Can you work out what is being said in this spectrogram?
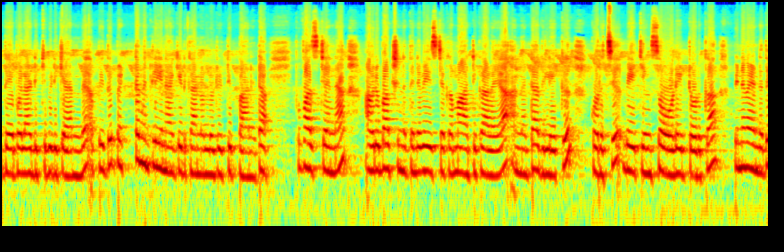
ഇതേപോലെ അടുക്കി പിടിക്കാറുണ്ട്. അപ്പോൾ ഇത് പെട്ടെന്ന് ക്ലീൻ ആക്കി എടുക്കാനുള്ളൊരു ടിപ്പാണ് കേട്ടോ അപ്പോൾ ഫസ്റ്റ് തന്നെ ആ ഒരു ഭക്ഷണത്തിന്റെ വേസ്റ്റൊക്കെ മാറ്റി കളയുക എന്നിട്ട് അതിലേക്ക് കുറച്ച് ബേക്കിംഗ് സോഡ ഇട്ട് കൊടുക്കുക. പിന്നെ വേണ്ടത്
